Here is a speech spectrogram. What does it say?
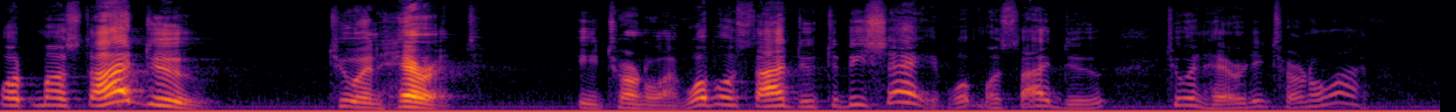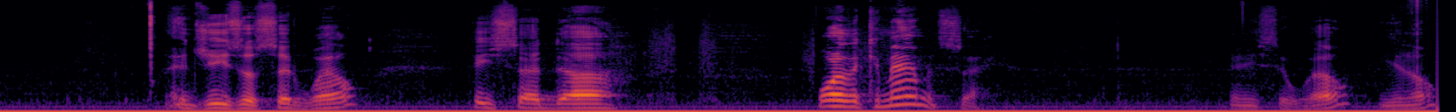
What must I do to inherit eternal life? What must I do to be saved? What must I do to inherit eternal life? And Jesus said, Well, he said, uh, What do the commandments say? And he said, Well, you know,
